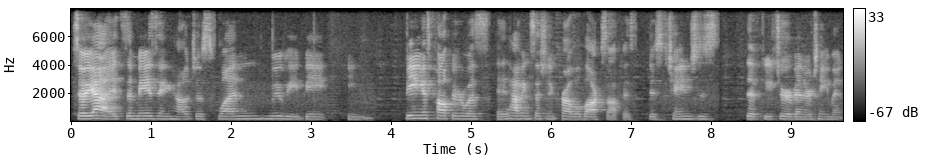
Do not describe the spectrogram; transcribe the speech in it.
So yeah, it's amazing how just one movie being being, being as popular was and having such an incredible box office just changes the future of entertainment.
